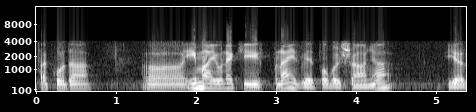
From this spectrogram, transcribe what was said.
tako da a, imaju neki naizgled poboljšanja jer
